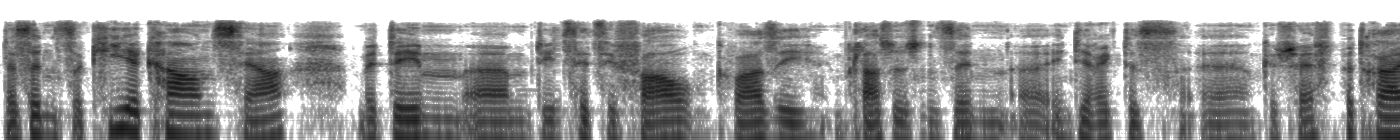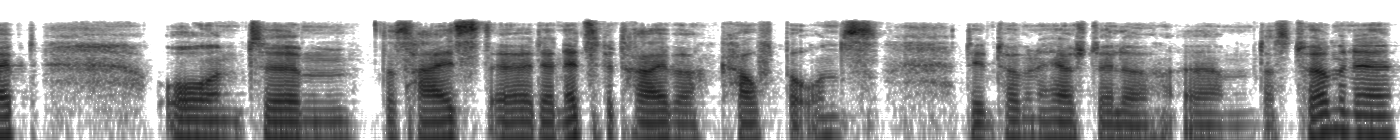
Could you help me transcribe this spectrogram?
das sind so Key Accounts, ja, mit dem ähm, die CCV quasi im klassischen Sinn äh, indirektes äh, Geschäft betreibt. Und ähm, das heißt, äh, der Netzbetreiber kauft bei uns den Terminalhersteller ähm, das Terminal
